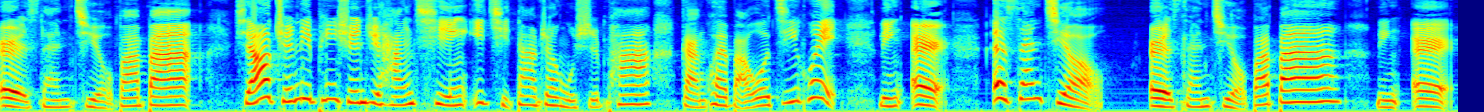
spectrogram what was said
二三九八八。想要全力拼选举行情，一起大赚五十趴，赶快把握机会！零二二三九二三九八八零二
